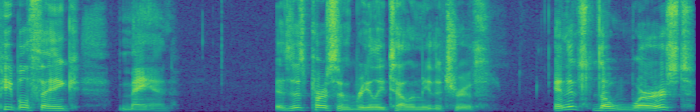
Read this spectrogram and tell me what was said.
People think man, is this person really telling me the truth? And it's the worst.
